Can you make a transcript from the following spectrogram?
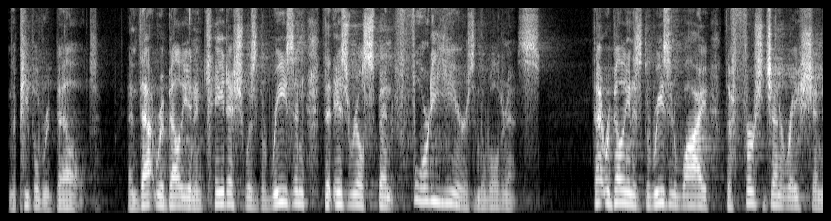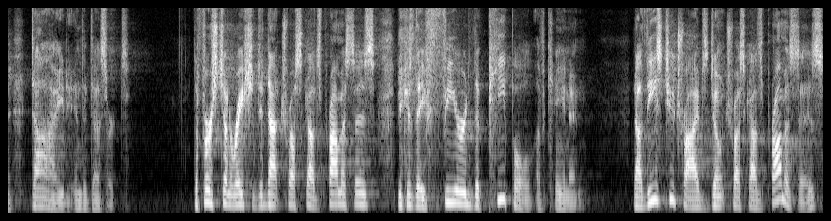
The people rebelled. And that rebellion in Kadesh was the reason that Israel spent 40 years in the wilderness. That rebellion is the reason why the first generation died in the desert. The first generation did not trust God's promises because they feared the people of Canaan. Now, these two tribes don't trust God's promises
